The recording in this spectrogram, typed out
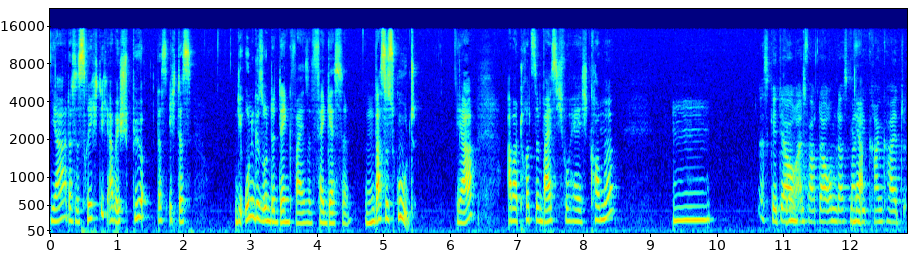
ja, das ist richtig, aber ich spüre, dass ich das, die ungesunde Denkweise vergesse. Und das ist gut, ja, aber trotzdem weiß ich, woher ich komme. Mm. Es geht ja und, auch einfach darum, dass man ja. die Krankheit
